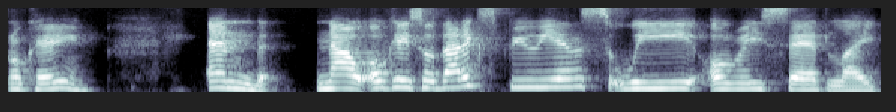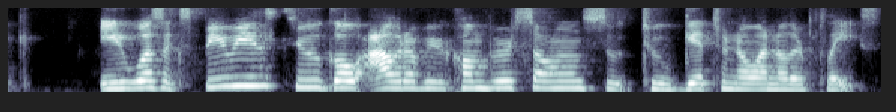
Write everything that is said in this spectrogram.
Okay. And now, okay, so that experience, we already said like it was experience to go out of your comfort zones to, to get to know another place.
